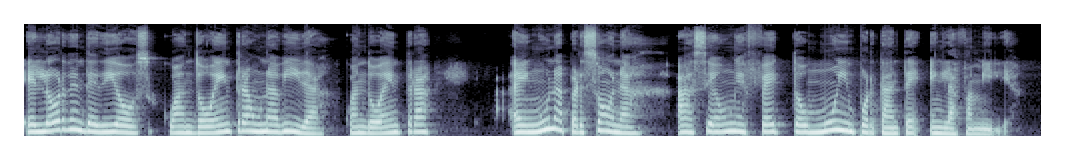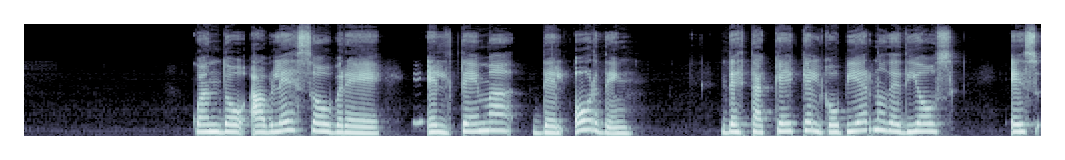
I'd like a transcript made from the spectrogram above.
el orden de Dios cuando entra una vida, cuando entra en una persona, hace un efecto muy importante en la familia. Cuando hablé sobre el tema del orden, destaqué que el gobierno de Dios es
